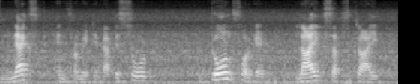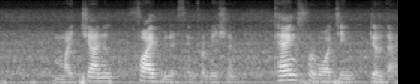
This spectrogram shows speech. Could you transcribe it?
next informative episode. Don't forget like, subscribe my channel 5 minutes information. Thanks for watching till then.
